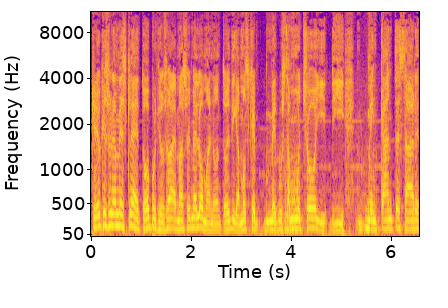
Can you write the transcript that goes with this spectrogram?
creo que es una mezcla de todo, porque yo soy- además soy melómano, entonces digamos que me gusta mucho y, y me encanta estar,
